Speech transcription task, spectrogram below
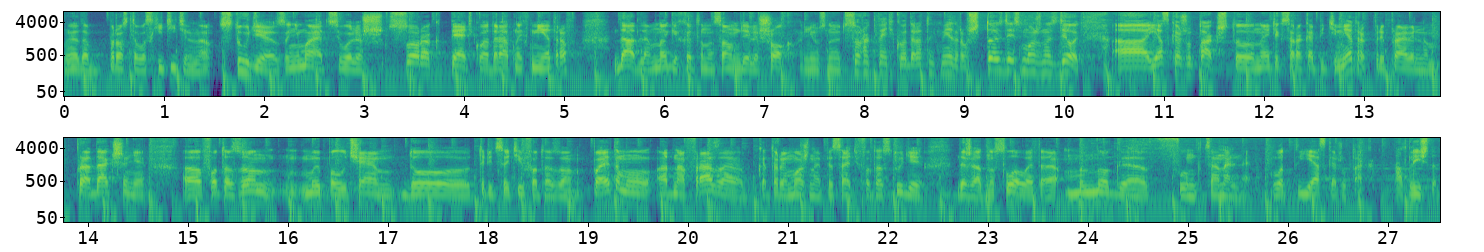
ну, это просто восхитительно. Студия занимает всего лишь 45 квадратных метров. Да, для многих это на самом деле шок. Они узнают 45 квадратных метров. Что здесь можно сделать? А, Я скажу так, что на этих 45 метрах при правильном продакшене э, фотозон мы получаем до 30 фотозон. Поэтому одна фраза, которой можно описать фотостудии, даже одно слово, это многофункциональная. Вот я скажу так. Отлично.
